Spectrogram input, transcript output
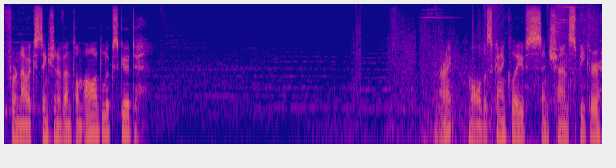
For now, Extinction Event on Odd looks good. Alright, Maul of the Skyclaves, Enchant Speaker.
